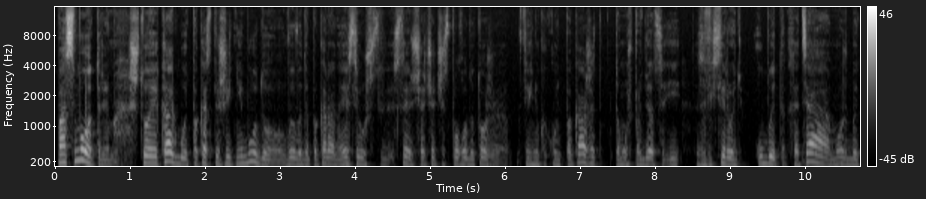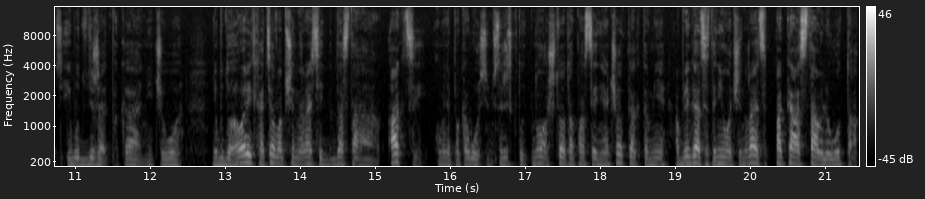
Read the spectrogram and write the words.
Посмотрим, что и как будет. Пока спешить не буду. Выводы пока рано. Если уж следующий отчет через полгода тоже фигню какую-нибудь покажет, то может придется и зафиксировать убыток. Хотя, может быть, и буду держать, пока ничего не буду говорить. Хотел вообще нарастить до 100 акций, у меня пока 80 рискнуть, но что-то последний отчет как-то мне, облигации это не очень нравится, пока оставлю вот так,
